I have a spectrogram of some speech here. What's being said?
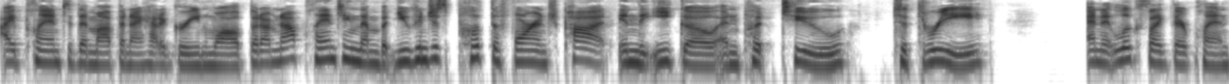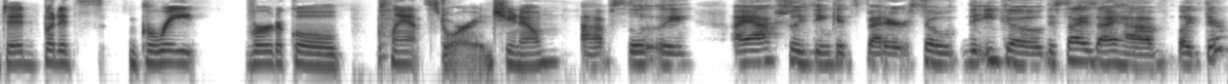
I planted them up and I had a green wall, but I'm not planting them. But you can just put the four inch pot in the eco and put two to three. And it looks like they're planted, but it's great vertical plant storage, you know? Absolutely. I actually think it's better. So the eco, the size I have, like they're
